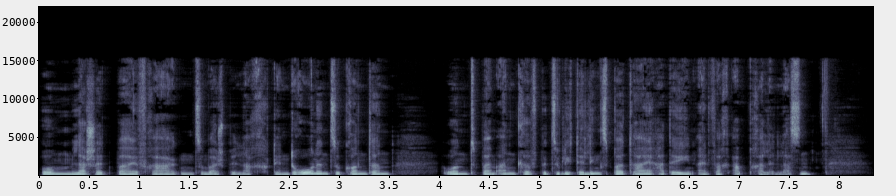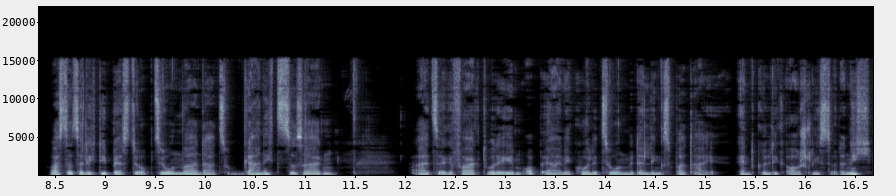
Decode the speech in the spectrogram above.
um Laschet bei Fragen zum Beispiel nach den Drohnen zu kontern, und beim Angriff bezüglich der Linkspartei hat er ihn einfach abprallen lassen. Was tatsächlich die beste Option war, dazu gar nichts zu sagen, als er gefragt wurde eben, ob er eine Koalition mit der Linkspartei endgültig ausschließt oder nicht.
